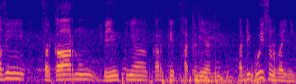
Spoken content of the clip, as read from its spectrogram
ਅਸੀਂ ਸਰਕਾਰ ਨੂੰ ਬੇਨਤੀਆਂ ਕਰਕੇ ਥੱਕ ਗਏ ਹਾਂ ਜੀ। ਸਾਡੀ ਕੋਈ ਸੁਣਵਾਈ ਨਹੀਂ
